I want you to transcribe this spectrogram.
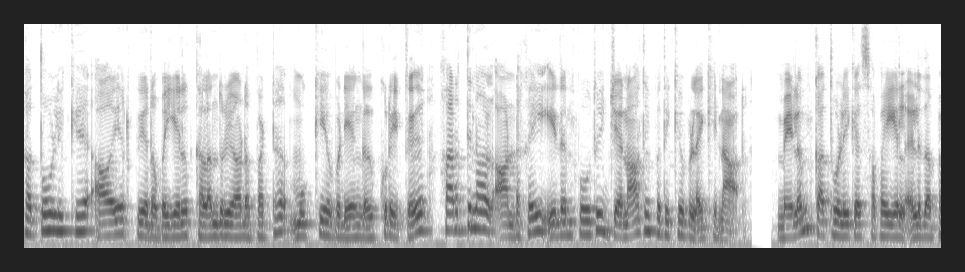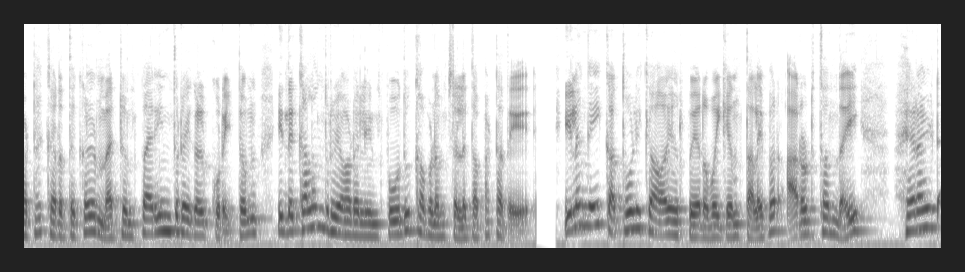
கத்தோலிக்க ஆயர் பேரவையில் கலந்துரையாடப்பட்ட முக்கிய விடயங்கள் குறித்து ஹர்தினால் ஆண்டகை இதன்போது ஜனாதிபதிக்கு விளக்கினார். மேலும் கத்தோலிக்க சபையில் எழுதப்பட்ட கருத்துக்கள் மற்றும் பரிந்துரைகள் குறித்தும் இந்த கலந்துரையாடலின் போது கவனம் செலுத்தப்பட்டது. இலங்கை கத்தோலிக்க ஆயர் பேரவையின் தலைவர் அருட்தந்தை ஹெரல்ட்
